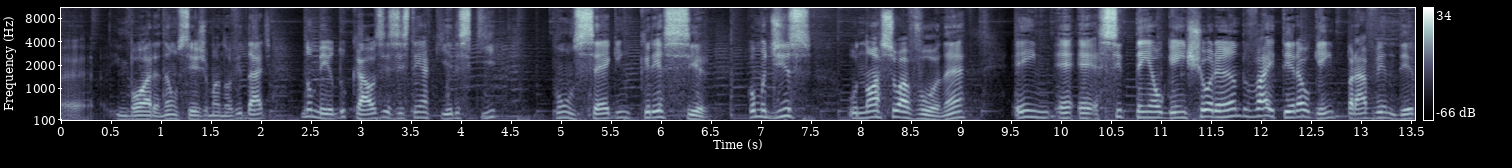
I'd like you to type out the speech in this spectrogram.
é, embora não seja uma novidade, no meio do caos existem aqueles que conseguem crescer. Como diz o nosso avô, né? Em, é, é, se tem alguém chorando, vai ter alguém para vender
